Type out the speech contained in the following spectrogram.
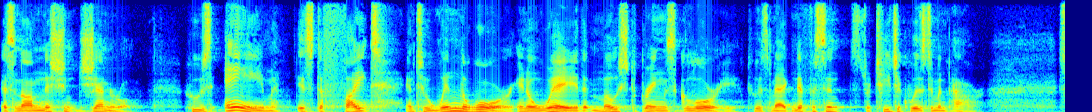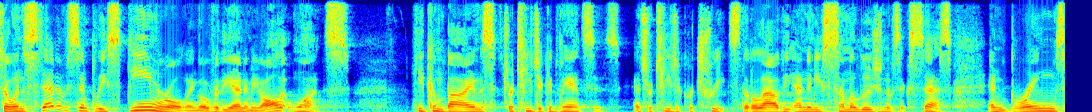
as an omniscient general whose aim is to fight and to win the war in a way that most brings glory to his magnificent strategic wisdom and power. So instead of simply steamrolling over the enemy all at once, he combines strategic advances and strategic retreats that allow the enemy some illusion of success and brings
